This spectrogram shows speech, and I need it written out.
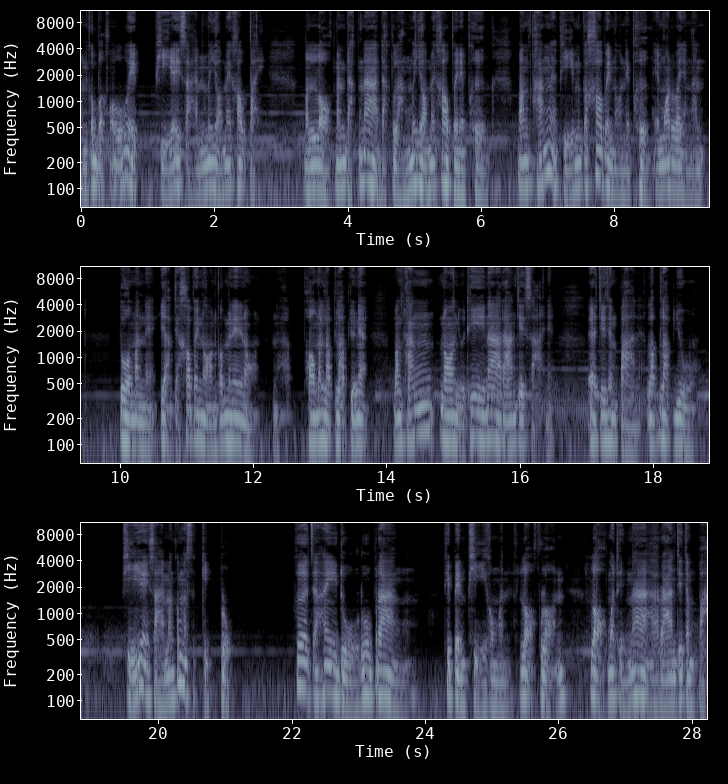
มันก็บอกว่าโอ้ยผีไอ้สายมันไม่ยอมให้เข้าไป มันหลอกมันดักหน้า ดักหลังไม่ยอมให้เข้าไปในเพิง บางครั้งเนี่ยผีมันก็เข้าไปนอนในเพิงไอ้มอดว่าอย่างนั้น ตัวมันเนี่ยอยากจะเข้าไปนอนก็ไม่ได้นอนนะครับ พอมันหลับหลับๆอยู่เนี่ย บางครั้งนอนอยู่ที่หน้าร้านเจสายเนี่ยเออเจจำปาเนี่ยหลับหลับๆอยู่ ผีไอ้สายมันก็มาสะกิดปลุก เพื่อจะให้ดูรูปร่างที่เป็นผีของมัน หลอกหลอน หลอกมาถึงหน้าร้านเจจำปา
